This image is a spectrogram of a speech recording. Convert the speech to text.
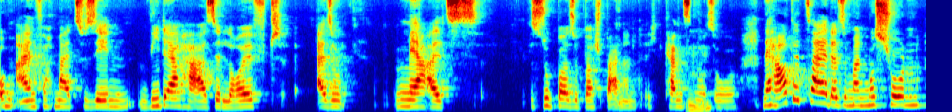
um einfach mal zu sehen, wie der Hase läuft. Also mehr als super, super spannend. Ich kann es mhm. nur so. Eine harte Zeit, also man muss schon,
